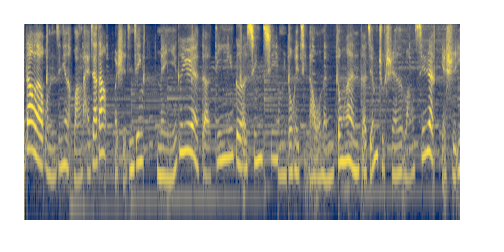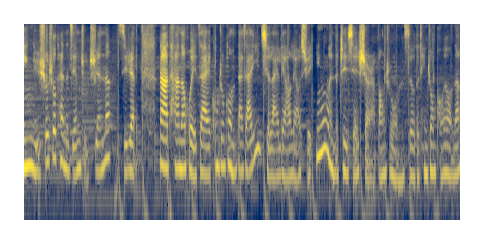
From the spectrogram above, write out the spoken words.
回到了我们今天的王牌驾到，我是晶晶。每一个月的第一个星期，我们都会请到我们东岸的节目主持人王希任，也是英语说说看的节目主持人呢，希任。那他呢会在空中跟我们大家一起来聊聊学英文的这些事儿啊，帮助我们所有的听众朋友呢，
